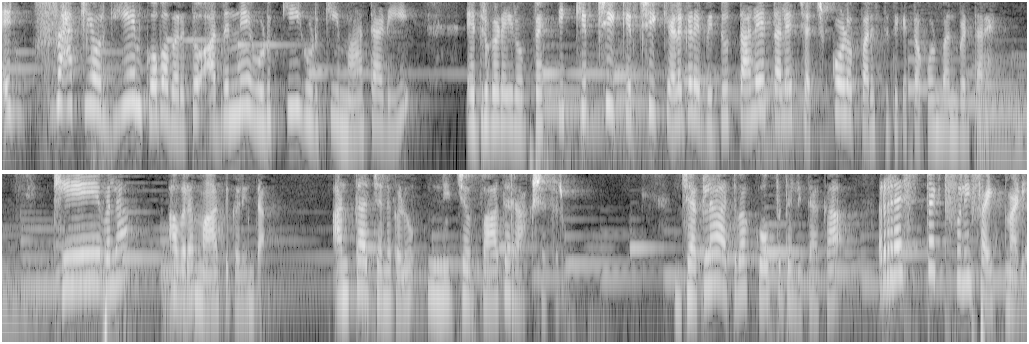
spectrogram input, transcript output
ಎಕ್ಸಾಕ್ಟ್ಲಿ ಅವ್ರಿಗೆ ಏನ್ ಕೋಪ ಬರುತ್ತೋ ಅದನ್ನೇ ಹುಡುಕಿ ಹುಡುಕಿ ಮಾತಾಡಿ ಎದುರುಗಡೆ ಇರೋ ವ್ಯಕ್ತಿ ಕಿರ್ಚಿ ಕಿರ್ಚಿ ಕೆಳಗಡೆ ಬಿದ್ದು ತಲೆ ತಲೆ ಚಚ್ಕೊಳ್ಳೋ ಪರಿಸ್ಥಿತಿಗೆ ತಗೊಂಡ್ ಬಂದ್ಬಿಡ್ತಾರೆ. ಕೇವಲ ಅವರ ಮಾತುಗಳಿಂದ. ಅಂತ ಜನಗಳು ನಿಜವಾದ ರಾಕ್ಷಸರು. ಜಗಳ ಅಥವಾ ಕೋಪದಲ್ಲಿದ್ದಾಗ ರೆಸ್ಪೆಕ್ಟ್ಫುಲಿ ಫೈಟ್ ಮಾಡಿ.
